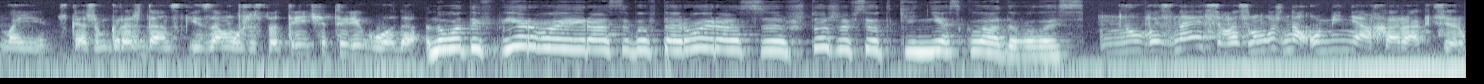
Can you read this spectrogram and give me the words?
мои, скажем, гражданские замужества. 3-4 года. Ну вот и в первый раз, и во второй раз, что же все-таки не складывалось? Ну, вы знаете, возможно, у меня характер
